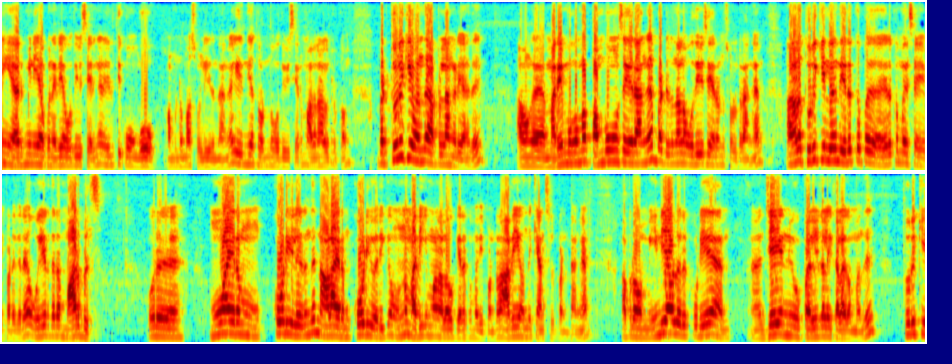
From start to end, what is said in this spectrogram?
நீங்கள் அர்மீனியாவுக்கு நிறைய உதவி செய்கிறீங்க நிறுத்திக்கோங்கோ அப்படின்ற மாதிரி சொல்லியிருந்தாங்க. இந்தியா தொடர்ந்து உதவி செய்கிறோம் அதனால் இருக்கும். பட் துருக்கி வந்து அப்படிலாம் கிடையாது. அவங்க மறைமுகமாக பம்பவும் செய்கிறாங்க பட் இருந்தாலும் உதவி செய்கிறோன்னு சொல்கிறாங்க அதனால் துருக்கியிலேருந்து இறக்கப்ப இறக்குமதி செய்யப்படுகிற உயர்தர மார்பிள்ஸ் ஒரு மூவாயிரம் கோடியிலிருந்து நாலாயிரம் கோடி வரைக்கும் இன்னும் அதிகமான அளவுக்கு இறக்குமதி பண்ணுறோம் அதையே வந்து கேன்சல் பண்ணிட்டாங்க. அப்புறம் இந்தியாவில் இருக்கக்கூடிய ஜேஎன்யூ பல்கலைக்கழகம் வந்து துருக்கி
